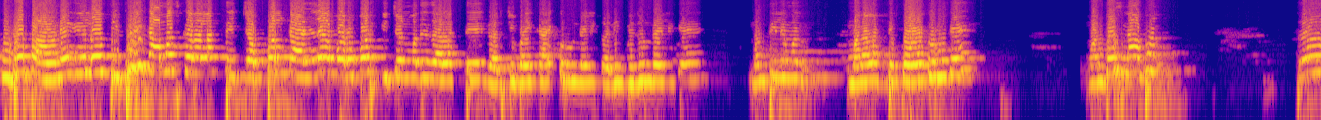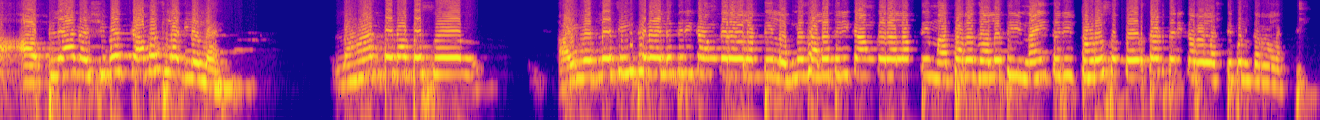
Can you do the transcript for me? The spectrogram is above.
कुठे पाहुणे गेलो तिथेही कामच करायला लागते. चप्पल काढल्याबरोबर किचनमध्ये जावं लागते. घरची बाई काय करून राहिली? कधी भिजून राहिली काय? मग तिला म्हण म्हणा लागते पोळ्या करू काय? म्हणतोच ना आपण. तर आपल्या नशिबात कामच लागलेलं आहे. लहानपणापासून आई वडिलाच्या इथे राहिलं तरी काम करावं लागते. लग्न झालं तरी काम करावं लागते. म्हातारा झालं तरी नाही तरी थोडस तोडताड तरी करावं लागते पण करावं लागते.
